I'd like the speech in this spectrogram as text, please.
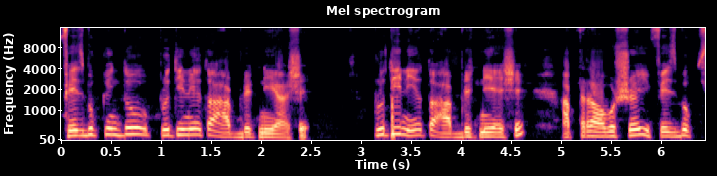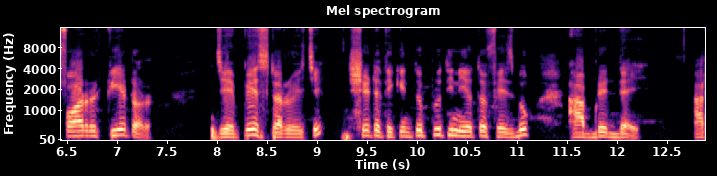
ফেসবুক কিন্তু প্রতিনিয়ত আপডেট নিয়ে আসে। প্রতিনিয়ত আপডেট নিয়ে এসে আপনারা অবশ্যই ফেসবুক ফর ক্রিয়েটর যে পেজটা রয়েছে, সেটাতে কিন্তু প্রতিনিয়ত ফেসবুক আপডেট দেয়। আর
